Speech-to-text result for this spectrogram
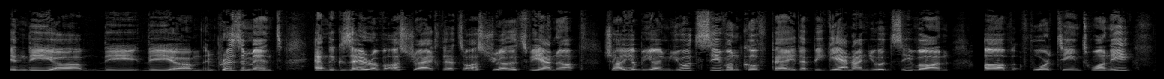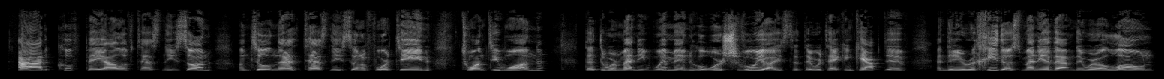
in the uh, the the um, imprisonment and the Gzeira of Ostreich, that's Austria, that's Vienna, Shahaya B'Yom Yud Sivan Kufpei, that began on Yud Sivan of 1420, Ad Kuf Pei Aleph Nisan until Tes Nisan of 1421 that there were many women who were shvuyais that they were taken captive and they were many of them they were alone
